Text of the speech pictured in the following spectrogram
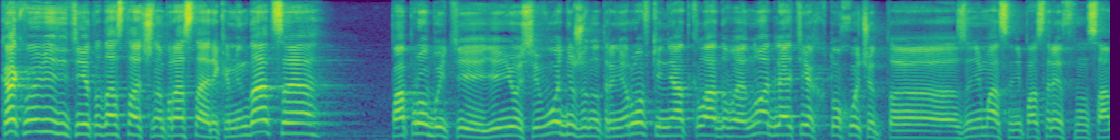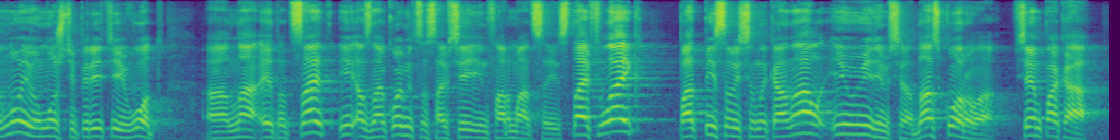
Как вы видите, это достаточно простая рекомендация. Попробуйте ее сегодня же на тренировке, не откладывая. Ну а для тех, кто хочет э, заниматься непосредственно со мной, вы можете перейти вот э, на этот сайт и ознакомиться со всей информацией. Ставь лайк, подписывайся на канал и увидимся. До скорого. Всем пока.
